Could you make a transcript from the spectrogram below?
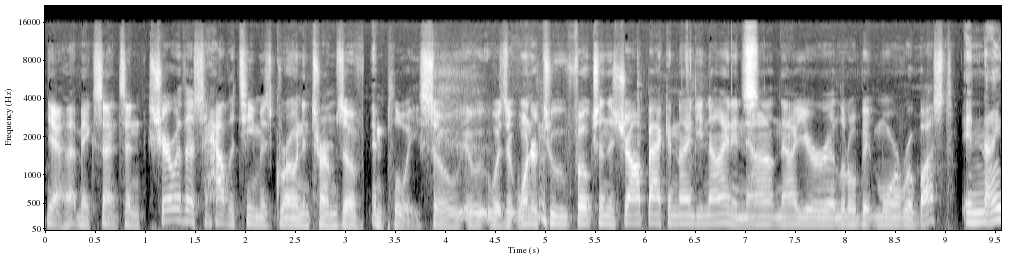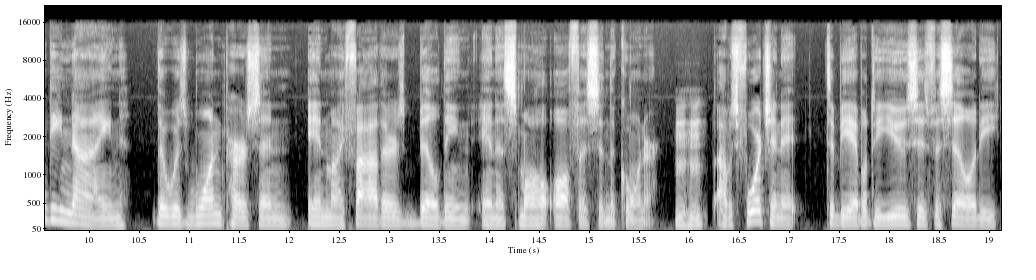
Yeah, that makes sense. And share with us how the team has grown in terms of employees. So, it, was it one or two folks in the shop back in '99, and now now you're a little bit more robust? in 99 there was one person in my father's building in a small office in the corner mm-hmm. i was fortunate to be able to use his facility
